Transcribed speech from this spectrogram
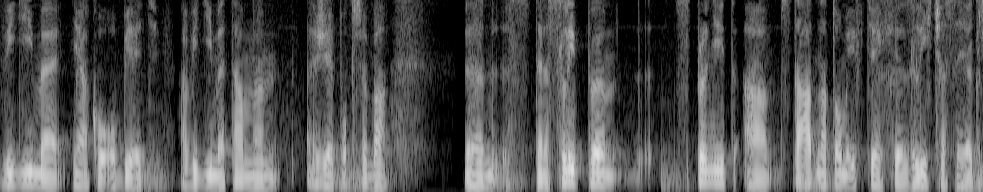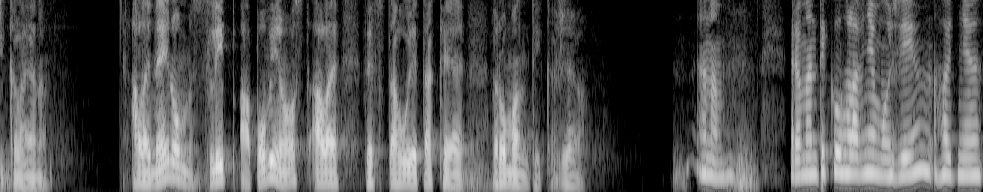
vidíme nějakou oběť a vidíme tam, že je potřeba eh, ten slib eh, splnit a stát na tom i v těch zlých časech, jak říkala Jana. Ale nejenom slib a povinnost, ale ve vztahu je také romantika, že jo? Ano. Romantiku hlavně muži hodně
